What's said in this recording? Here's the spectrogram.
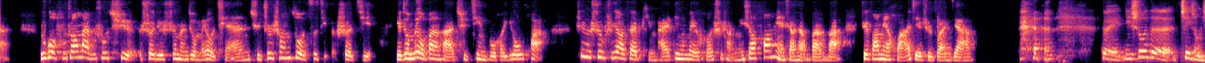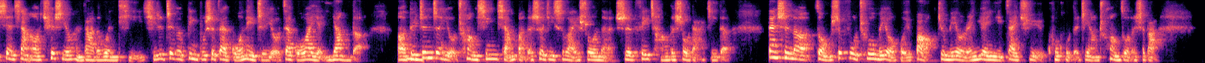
如果服装卖不出去，设计师们就没有钱去支撑做自己的设计，也就没有办法去进步和优化。这个是不是要在品牌定位和市场营销方面想想办法？这方面华姐是专家。对你说的这种现象哦，确实有很大的问题。其实这个并不是在国内只有，在国外也一样的。呃，对真正有创新想法的设计师来说呢，是非常的受打击的。但是呢，总是付出没有回报，就没有人愿意再去苦苦的这样创作了，是吧？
